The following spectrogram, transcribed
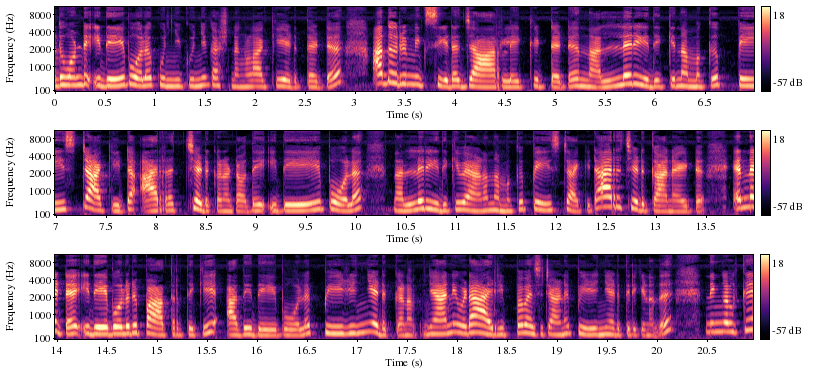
അതുകൊണ്ട് ഇതേപോലെ കുഞ്ഞു കുഞ്ഞു കഷ്ണങ്ങളാക്കി എടുത്തിട്ട് അതൊരു മിക്സിയുടെ ജാറിലേക്ക് ഇട്ടിട്ട് നല്ല രീതിക്ക് നമുക്ക് പേസ്റ്റ് ആക്കിയിട്ട് അരച്ചെടുക്കണം കേട്ടോ. അതെ ഇതേപോലെ നല്ല രീതിക്ക് വേണം നമുക്ക് പേസ്റ്റ് ആക്കിയിട്ട് അരച്ചെടുക്കാനായിട്ട്. എന്നിട്ട് ഇതേപോലെ ഒരു പാത്രത്തേക്ക് അത് ഇതേപോലെ പിഴിഞ്ഞെടുക്കണം. ഞാനിവിടെ അരിപ്പ വെച്ചിട്ടാണ് പിഴിഞ്ഞെടുത്തിരിക്കുന്നത്. നിങ്ങൾക്ക്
